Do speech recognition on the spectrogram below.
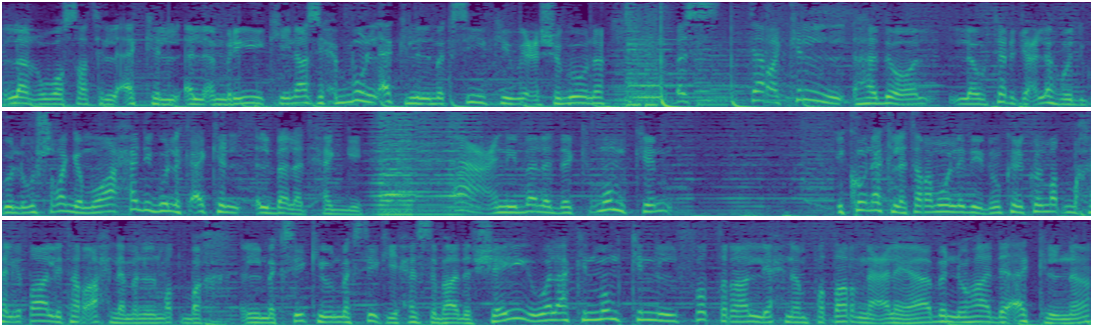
لغوصة الأكل الأمريكي. ناس يحبون الأكل المكسيكي ويعشقونه. بس ترى كل هذول لو ترجع له وتقول له وش رقم واحد؟ يقول لك أكل البلد حقي. يعني بلدك. ممكن يكون أكله ترى مو لذيذ. ممكن يكون المطبخ الإيطالي ترى أحلى من المطبخ المكسيكي والمكسيكي يحس بهذا الشيء ولكن ممكن الفطرة اللي إحنا انفطرنا عليها بأنه هذا أكلنا.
